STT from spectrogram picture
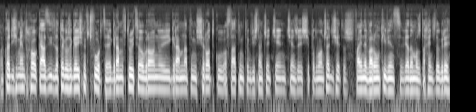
Akurat dzisiaj miałem trochę okazji, dlatego że graliśmy w czwórce. Gramy w trójce obrony i gram na tym środku ostatnim, to gdzieś tam cię, cię, ciężej się podłączać. Dzisiaj też fajne warunki, więc wiadomo, że ta chęć do gry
